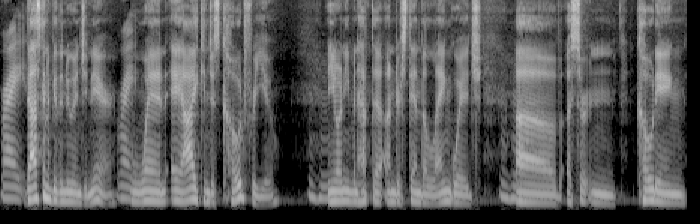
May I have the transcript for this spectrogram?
Right. That's going to be the new engineer. Right. When AI can just code for you, Mm-hmm. you don't even have to understand the language of a certain coding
